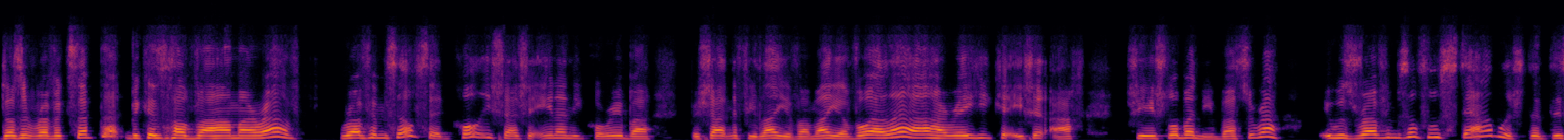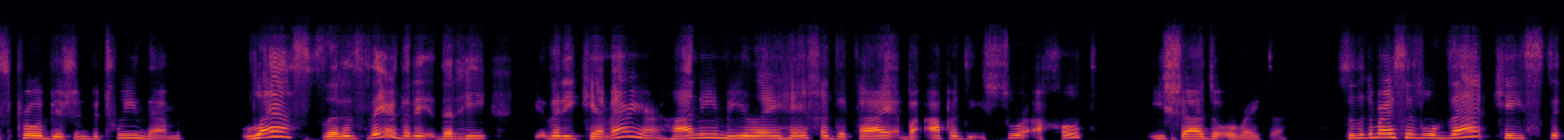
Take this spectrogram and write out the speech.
Doesn't Rav accept that? Because Havahama Rav, Rav himself said, "Kol isha koreba b'shat nefila yavama yavo harehi ke'eshet ach she'esh lo banim basura." It was Rav himself who established that this prohibition between them lasts, that it's there, that he, that he that he can't marry her. Hani mile hecha dekai ba'apa isur achot isha de oraita. So the Gemara says, well, that case st-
